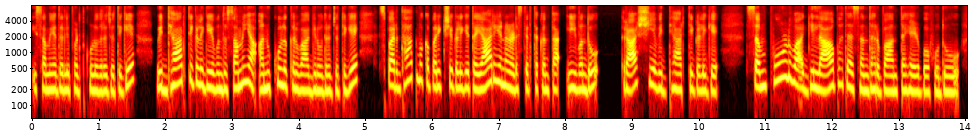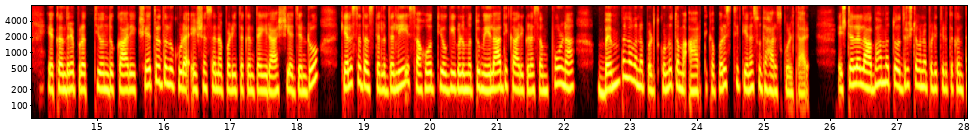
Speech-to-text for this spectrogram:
ಈ ಸಮಯದಲ್ಲಿ ಪಡೆದುಕೊಳ್ಳೋದ್ರ ಜೊತೆಗೆ ವಿದ್ಯಾರ್ಥಿಗಳಿಗೆ ಒಂದು ಸಮಯ ಅನುಕೂಲಕರವಾಗಿರೋದ್ರ ಜೊತೆಗೆ ಸ್ಪರ್ಧಾತ್ಮಕ ಪರೀಕ್ಷೆಗಳಿಗೆ ತಯಾರಿಯನ್ನು ನಡೆಸ್ತಿರ್ತಕ್ಕಂಥ ಈ ಒಂದು ರಾಶಿಯ ವಿದ್ಯಾರ್ಥಿಗಳಿಗೆ ಸಂಪೂರ್ಣವಾಗಿ ಲಾಭದ ಸಂದರ್ಭ ಅಂತ ಹೇಳಬಹುದು. ಯಾಕಂದ್ರೆ ಪ್ರತಿಯೊಂದು ಕಾರ್ಯಕ್ಷೇತ್ರದಲ್ಲೂ ಕೂಡ ಯಶಸ್ಸನ್ನು ಪಡಿತಕ್ಕಂಥ ಈ ರಾಶಿಯ ಜನರು ಕೆಲಸದ ಸ್ಥಳದಲ್ಲಿ ಸಹೋದ್ಯೋಗಿಗಳು ಮತ್ತು ಮೇಲಾಧಿಕಾರಿಗಳ ಸಂಪೂರ್ಣ ಬೆಂಬಲವನ್ನ ಪಡೆದುಕೊಂಡು ತಮ್ಮ ಆರ್ಥಿಕ ಪರಿಸ್ಥಿತಿಯನ್ನು ಸುಧಾರಿಸ್ಕೊಳ್ತಾರೆ. ಎಷ್ಟೆಲ್ಲ ಲಾಭ ಮತ್ತು ಅದೃಷ್ಟವನ್ನು ಪಡೆತಿರ್ತಕ್ಕಂಥ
